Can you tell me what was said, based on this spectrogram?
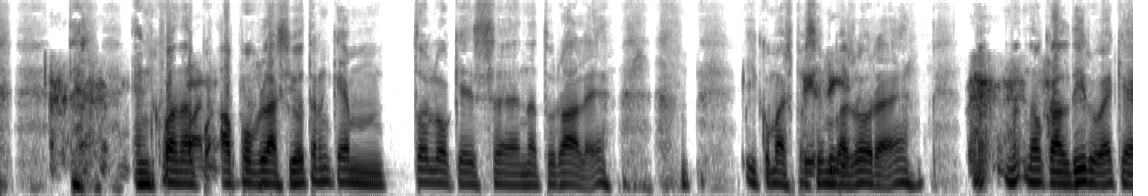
en quant a, a població, trenquem tot el que és eh, natural, eh? i com a espècie sí, sí. invasora, eh? No, no cal dir-ho, eh? Que...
